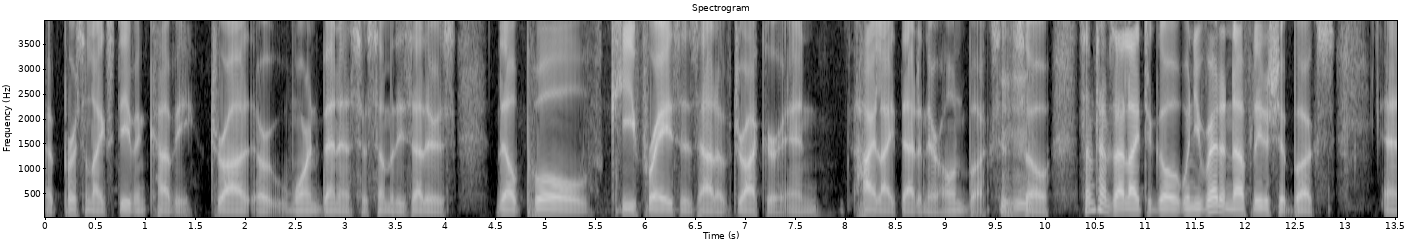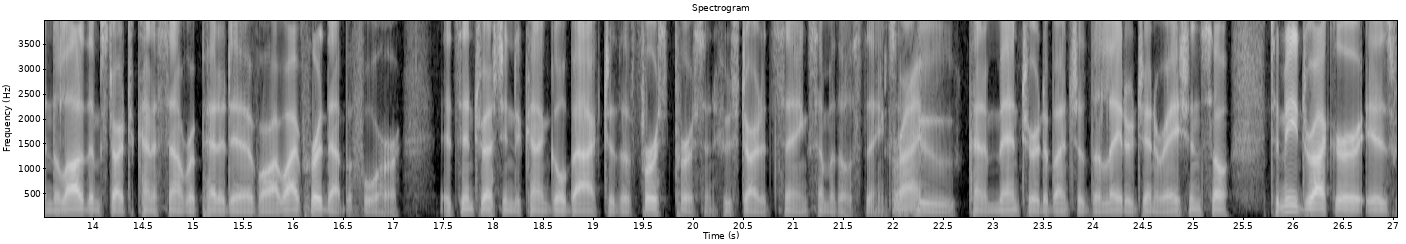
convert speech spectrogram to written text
A person like Stephen Covey, draw, or Warren Bennis, or some of these others, they'll pull key phrases out of Drucker and highlight that in their own books. And mm-hmm. so sometimes I like to go, when you've read enough leadership books, and a lot of them start to kind of sound repetitive, or "Oh, I've heard that before. It's interesting to kind of go back to the first person who started saying some of those things, Right. who kind of mentored a bunch of the later generations. So, to me, Drucker is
